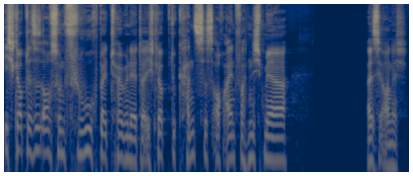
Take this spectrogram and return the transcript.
Ich glaube, das ist auch so ein Fluch bei Terminator. Ich glaube, du kannst es auch einfach nicht mehr. Weiß ich auch nicht.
